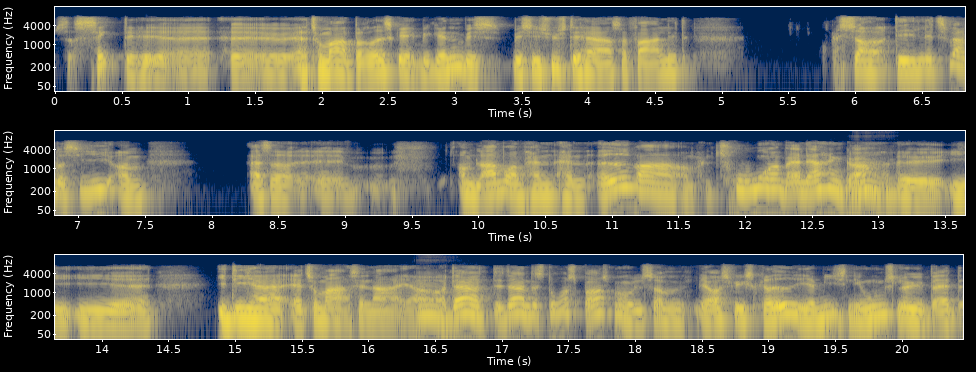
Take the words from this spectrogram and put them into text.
så sænk det her øh, atomare beredskab igen, hvis, hvis I synes, det her er så farligt. Så det er lidt svært at sige, om altså, øh, om Lavrov han, han advarer, om han truer, hvad det er, han gør mm. øh, i, i, øh, i de her atomare scenarier. Mm. Og der, det der er det store spørgsmål, som jeg også fik skrevet i avisen i ugens løb, at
